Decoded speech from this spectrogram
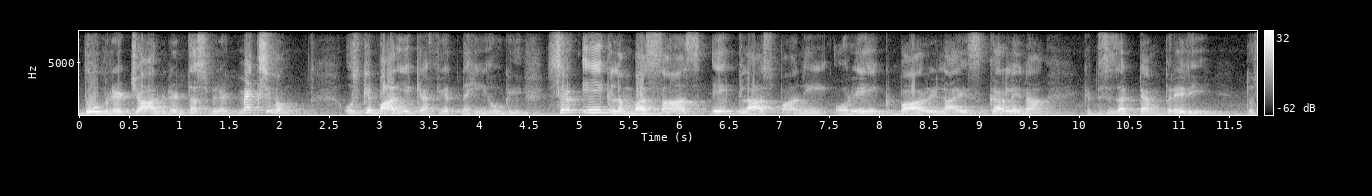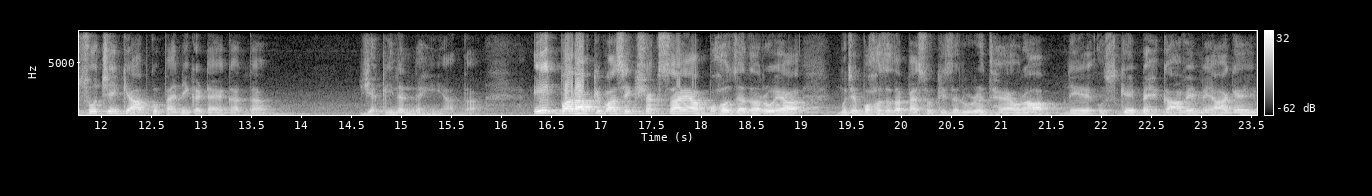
दो मिनट, चार मिनट, दस मिनट मैक्सिमम उसके बाद ये कैफियत नहीं होगी। सिर्फ़ एक लंबा सांस, एक गिलास पानी और एक बार रियलाइज़ कर लेना कि दिस इज़ अ टेम्परेरी तो सोचें कि आपको पैनिक अटैक आता, यकीनन नहीं आता। एक बार आपके पास एक शख्स आया, बहुत ज़्यादा रोया, मुझे बहुत ज़्यादा पैसों की ज़रूरत है और आपने उसके बहकावे में आ गए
